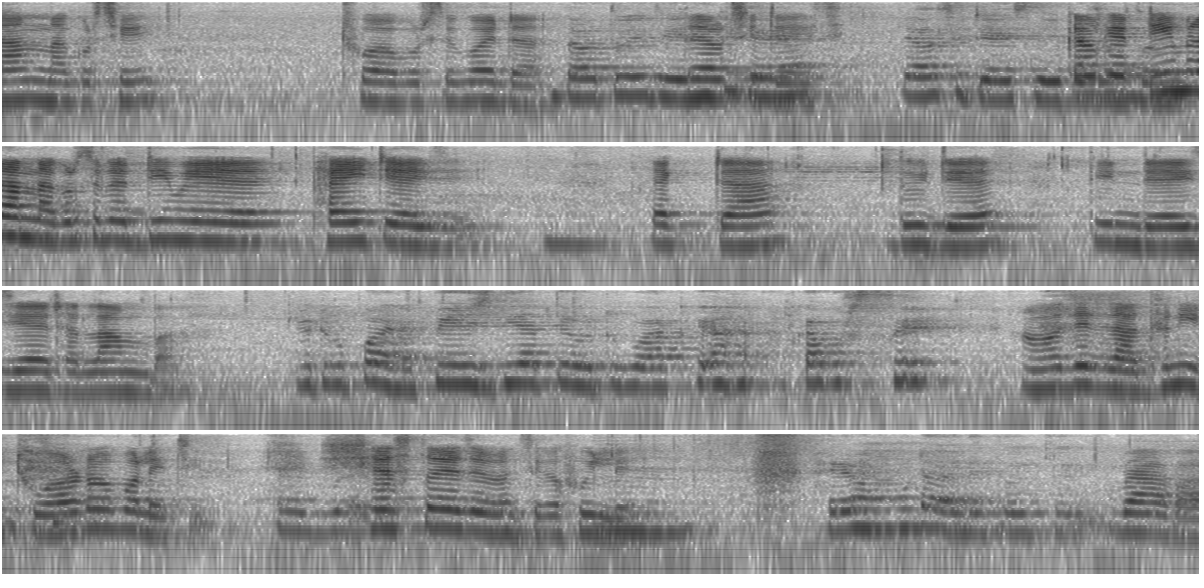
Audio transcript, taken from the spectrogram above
রান্না করছে ঠুয়া পড়ছে কয়টা? তেল এদিকে। ছিটে আইছে। কালকে। ডিম রান্না করছিল ডিমে ফাইটে আইছে একটা দুইটা তিনটে এই যে এটা লম্বা। এটুকু পরে না পেস্ট দিয়াতে ওটুকু আটকা আটকা পড়ছে। আমাদের রাঁধুনি ঠুয়াটাও বলেছি শেষ তো হয়ে যাবে সেটা ফুললে। এরকম মোটা হইলে তো ওই তো বা বা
